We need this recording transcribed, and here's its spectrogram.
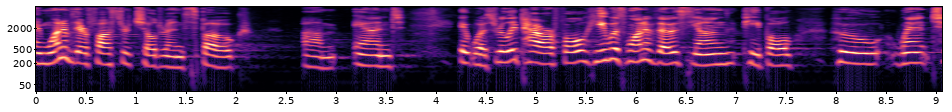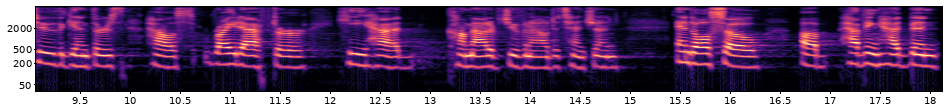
And one of their foster children spoke, um, and it was really powerful. He was one of those young people who went to the Ginthers' house right after he had come out of juvenile detention, and also uh, having had been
